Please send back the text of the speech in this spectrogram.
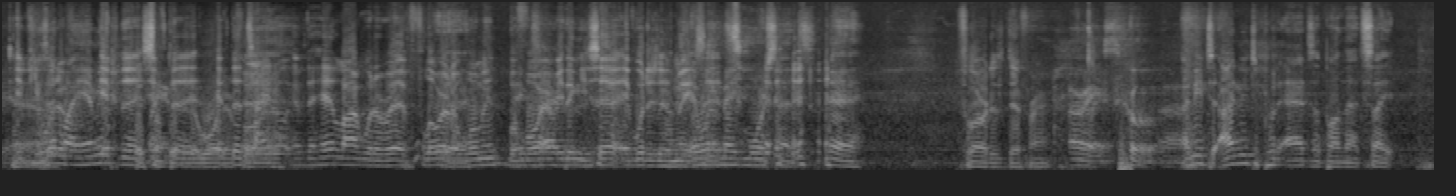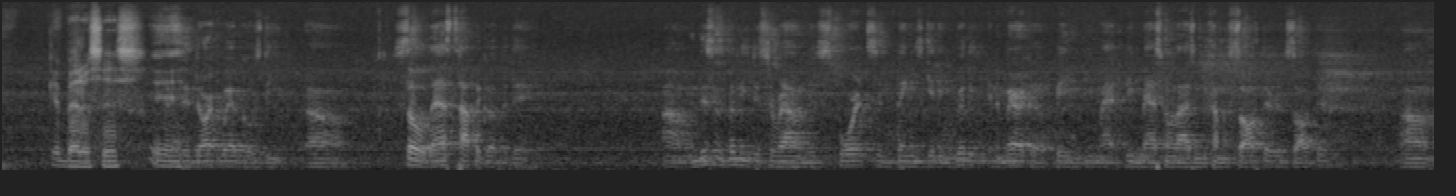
Yeah. If you Is that would've- Miami? if the It's if something the, the if the for- title, if the headline would have read "Florida Yeah. woman" before Exactly. everything you said, it would have just made it would have made more sense. yeah. Florida's different. All right, so uh, I need to, I need to put ads up on that site. Get better, sis. Yeah. the dark web goes deep. Um, so last topic of the day. Um, and this is really just around sports and things getting really in America being demasculinized and becoming softer and softer. Um,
